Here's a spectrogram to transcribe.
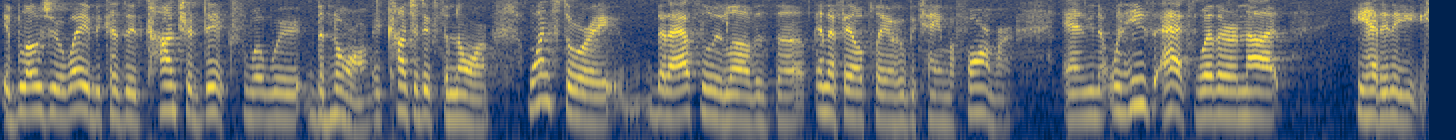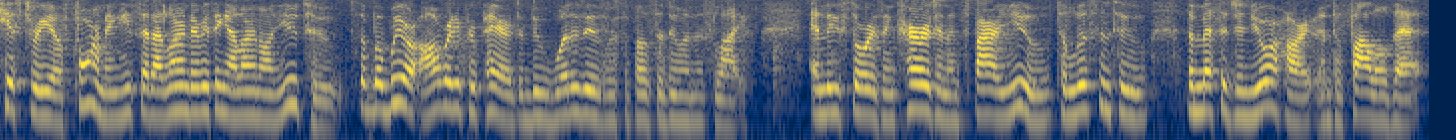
it blows you away because it contradicts what we're the norm. It contradicts the norm. One story that I absolutely love is the NFL player who became a farmer. And you know, when he's asked whether or not he had any history of farming, he said, I learned everything I learned on YouTube. So, but we are already prepared to do what it is we're supposed to do in this life. And these stories encourage and inspire you to listen to the message in your heart and to follow that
